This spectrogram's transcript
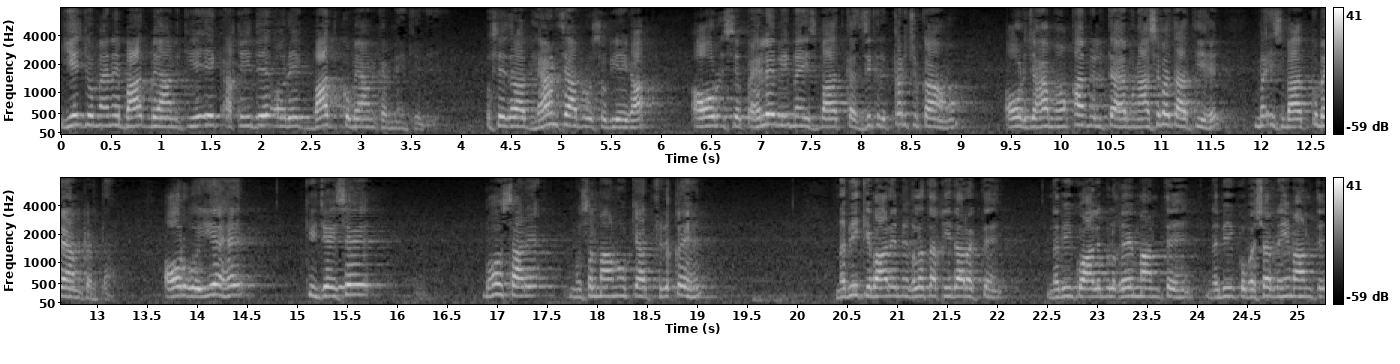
یہ جو میں نے بات بیان کی ہے، ایک عقیدے اور ایک بات کو بیان کرنے کے لیے، اسے ذرا دھیان سے آپ لوگ سنیے گا۔ اور اس سے پہلے بھی میں اس بات کا ذکر کر چکا ہوں۔ اور جہاں موقع ملتا ہے، مناسبت آتی ہے، میں اس بات کو بیان کرتا ہوں۔ اور وہ یہ ہے کہ جیسے بہت سارے مسلمانوں کے فرقے ہیں نبی کے بارے میں غلط عقیدہ رکھتے ہیں، نبی کو عالم الغیب مانتے ہیں، نبی کو بشر نہیں مانتے،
